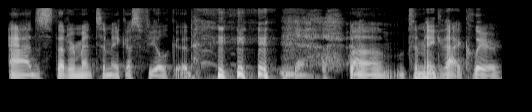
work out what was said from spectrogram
ads that are meant to make us feel good. yeah. um, to make that clear.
